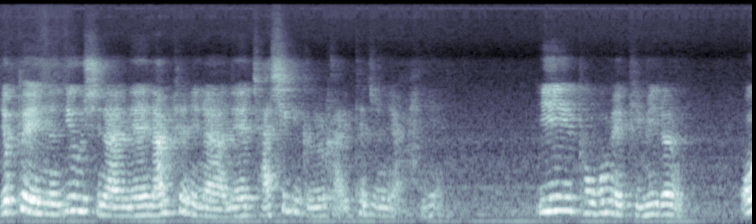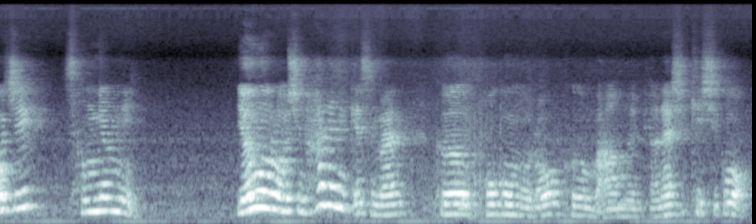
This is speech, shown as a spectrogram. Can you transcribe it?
옆에 있는 이웃이나 내 남편이나 내 자식이 그걸 가르쳐 주느냐? 아니에요. 이 복음의 비밀은 오직 성령님, 영으로 오신 하나님께서만 그 복음으로 그 마음을 변화시키시고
